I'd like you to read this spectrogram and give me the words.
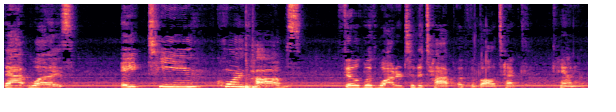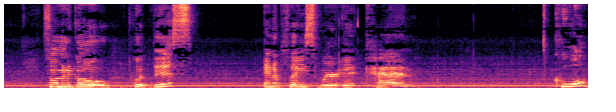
That was 18 corn cobs filled with water to the top of the Ball Tech canner. So I'm gonna go put this in a place where it can cool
